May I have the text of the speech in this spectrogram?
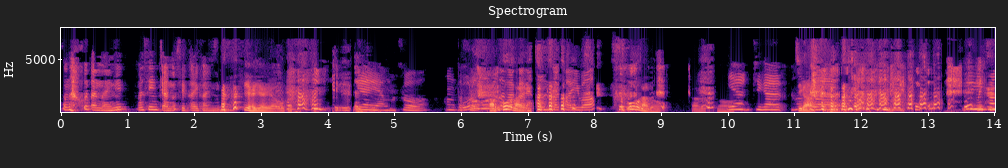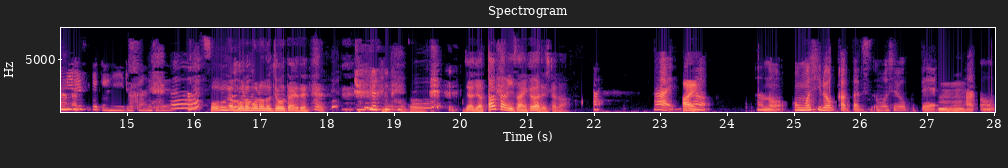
そんなことはないね。まあ、せんちゃんの世界観に。いやいやいや、わかったいやいや、もうそう。ほんー、とそう。ボロいボロの中でこんな会話？そうなの？なるほどや、違う。違う本当は普通にファミレスとかにいる感じで。そんなボロボロの状態で。なるほどじゃあ、じゃあ、タッカミーさんいかがでしたか？はい。はいまああの、面白かったです。面白くてう。んうん。あの、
